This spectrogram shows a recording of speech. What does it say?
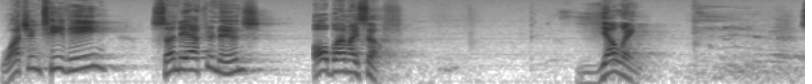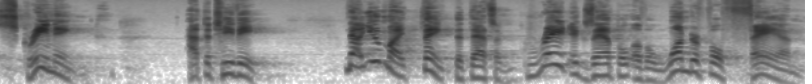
watching TV Sunday afternoons all by myself, yelling, screaming at the TV. Now, you might think that that's a great example of a wonderful fan.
